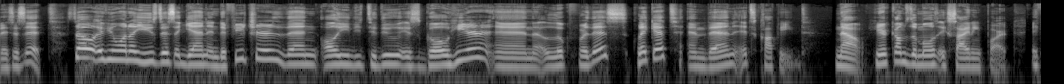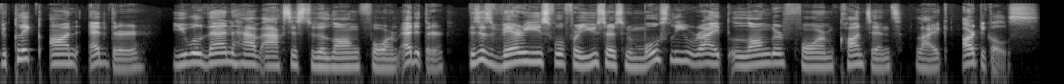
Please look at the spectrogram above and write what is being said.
this is it. So if you want to use this again in the future, then all you need to do is go here and look for this, click it, and then it's copied. Now, here comes the most exciting part. If you click on editor, you will then have access to the long form editor. This is very useful for users who mostly write longer form content like articles.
